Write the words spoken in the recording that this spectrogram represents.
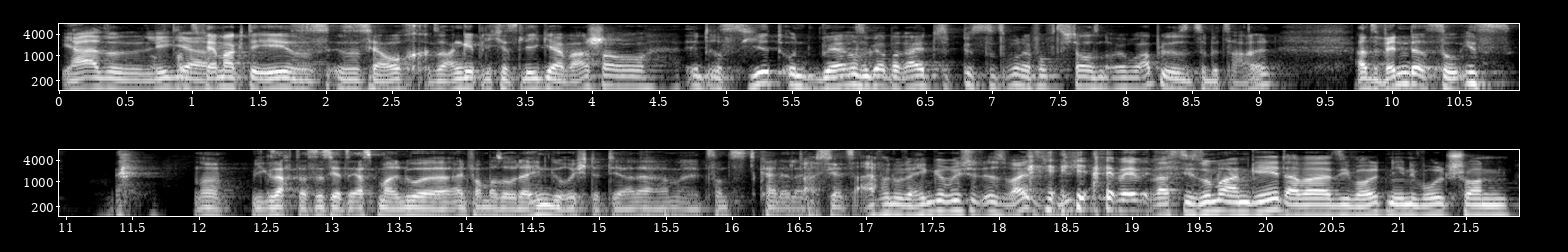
ja, also Legia. Transfermarkt.de ist, es- ist es ja auch, also angeblich ist Legia Warschau interessiert und wäre sogar bereit, bis zu 250.000 Euro Ablöse zu bezahlen. Also wenn das so ist, wie gesagt, das ist jetzt erstmal nur einfach mal so dahingerüchtet, ja, da haben wir jetzt sonst keinerlei. Was jetzt einfach nur dahingerüchtet ist, weiß ich nicht. Was die Summe angeht, aber sie wollten ihn wohl schon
